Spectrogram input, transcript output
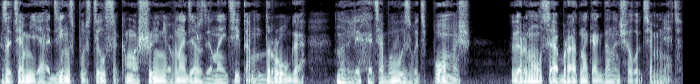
Затем я один спустился к машине в надежде найти там друга, ну или хотя бы вызвать помощь. Вернулся обратно, когда начало темнеть.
